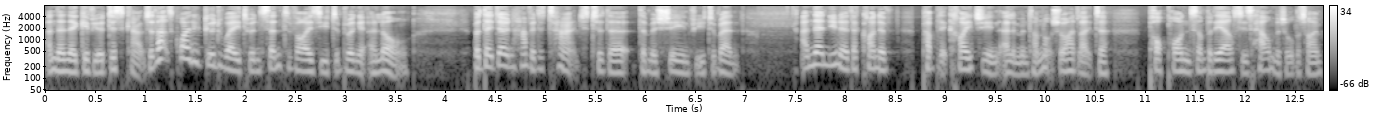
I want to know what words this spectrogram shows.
and then they give you a discount. So that's quite a good way to incentivize you to bring it along. But they don't have it attached to the the machine for you to rent. And then you know the kind of public hygiene element. I'm not sure I'd like to pop on somebody else's helmet all the time.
